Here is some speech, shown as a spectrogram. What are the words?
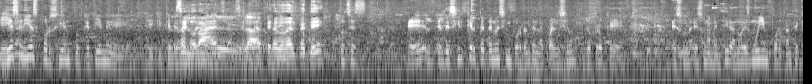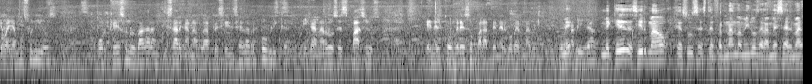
Y ese 10% que tiene, que, que- que le Se lo da el, se lo da el se PT. lo da el PT. Entonces, el, el decir que el PT no es importante en la coalición, yo creo que es una, es una mentira, ¿no? Es muy importante que vayamos unidos porque eso nos va a garantizar ganar la presidencia de la República y ganar los espacios en el Congreso para tener gobernabil- Me, gobernabilidad. me quieres decir, Mao, Jesús, este, Fernando, amigos de la Mesa del Mal,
